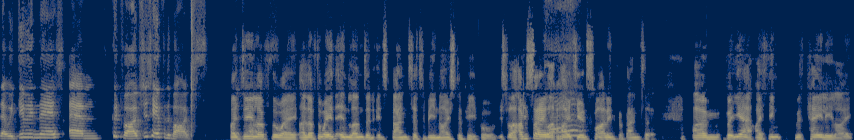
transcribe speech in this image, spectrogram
that we're doing this. Um, good vibes. Just here for the vibes. I do love the way I love the way that in London it's banter to be nice to people. It's like I'm saying like hi to you and smiling for banter. Um, but yeah, I think with Kaylee, like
